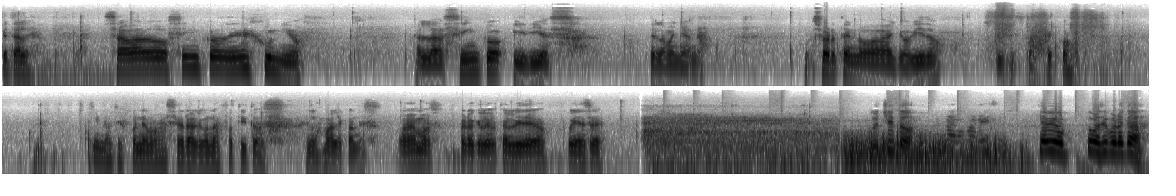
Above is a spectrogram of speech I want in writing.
¿Qué tal? Sábado 5 de junio a las 5 y 10 de la mañana. Por suerte no ha llovido y está seco. Y nos disponemos a hacer algunas fotitos en los malecones. Nos vemos, espero que les guste el video. Cuídense. Luchito, ¿qué vio? ¿Cómo así por acá?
